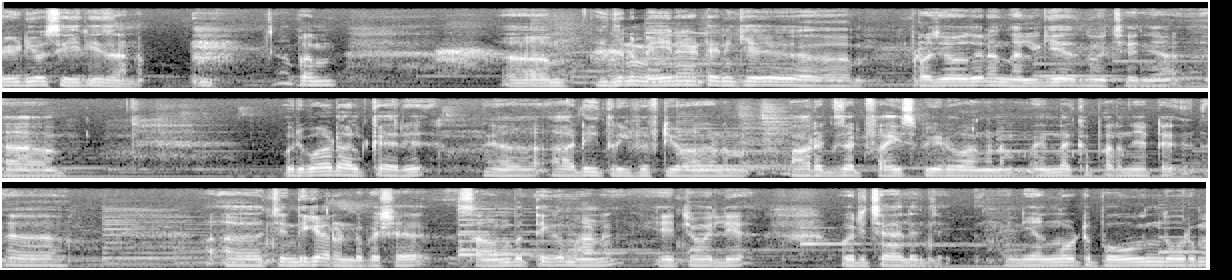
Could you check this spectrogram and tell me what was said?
വീഡിയോ സീരീസാണ് അപ്പം ഇതിന് മെയിനായിട്ട് എനിക്ക് പ്രചോദനം നൽകിയതെന്ന് വെച്ച് കഴിഞ്ഞാൽ ഒരുപാട് ആൾക്കാർ ആർ ഡി ത്രീ ഫിഫ്റ്റി വാങ്ങണം R X Z five speed വാങ്ങണം എന്നൊക്കെ പറഞ്ഞിട്ട് ചിന്തിക്കാറുണ്ട്. പക്ഷേ സാമ്പത്തികമാണ് ഏറ്റവും വലിയ ഒരു ചാലഞ്ച് ഇനി അങ്ങോട്ട് പോകും തോറും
